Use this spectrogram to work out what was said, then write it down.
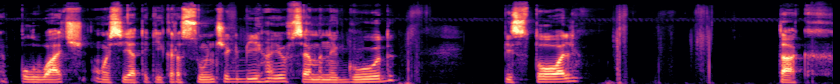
Apple Watch. Ось я такий красунчик бігаю. Все в мене good. Пістоль. Так.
